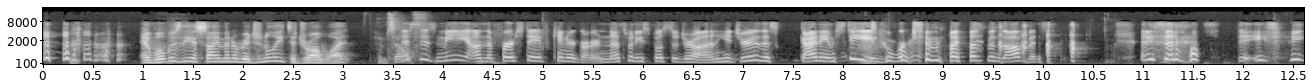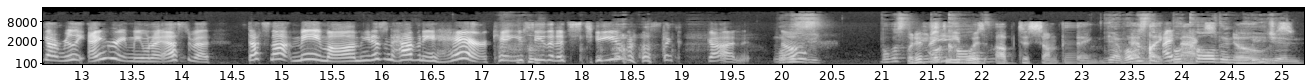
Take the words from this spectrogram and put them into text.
And what was the assignment originally? To draw what? himself. This is me on the first day of kindergarten. That's what he's supposed to draw. And he drew this guy named Steve who works in my husband's office. And he said, well, he he got really angry at me when I asked about it. That's not me, Mom. He doesn't have any hair. Can't you see that it's Steve? And I was like, God, What no. was, what was the What if book Steve was up to something? Yeah, what was the like, book Max called in knows? Legion?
